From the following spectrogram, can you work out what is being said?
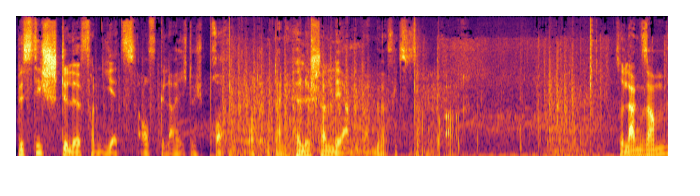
bis die Stille von jetzt auf gleich durchbrochen wurde und ein höllischer Lärm über Murphy zusammenbrach. So langsam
